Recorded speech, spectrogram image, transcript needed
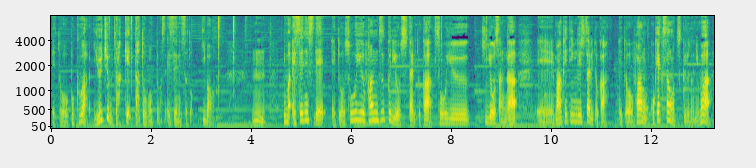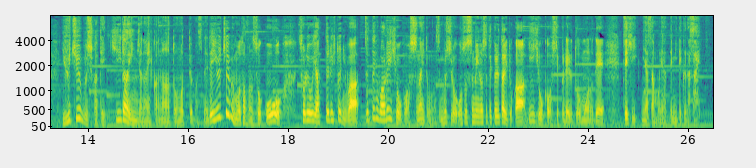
えっ、ー、と、僕は YouTube だけだと思ってます。SNS だと、今は。うん。今 SNS で、えっと、そういうファン作りをしたりとか、そういう企業さんが、えー、マーケティングしたりとか、えっと、ファン、顧客さんを作るのには、YouTube しかできないんじゃないかなと思ってますね。で、YouTube も多分そこを、それをやってる人には、絶対に悪い評価はしないと思います。むしろおすすめに載せてくれたりとか、いい評価をしてくれると思うので、ぜひ皆さんもやってみてください。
